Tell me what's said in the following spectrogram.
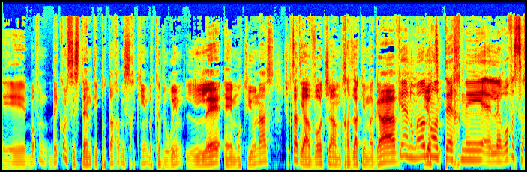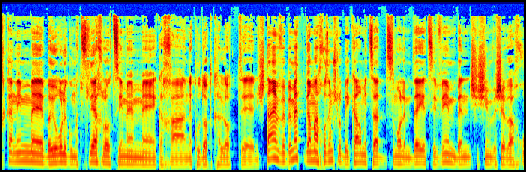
אה, באופן די קונסיסטנטי, פותחת משחקים בכדורים למוטיונס, שקצת יעבוד שם חזק עם הגב. כן, הוא מאוד יוצא... מאוד טכני, לרוב השחקנים ביורוליג הוא מצליח להוציא מהם ככה נקודות קלות משתיים, ובאמת גם האחוזים שלו בעיקר מצ... מצד שמאל הם די יציבים, בין 67%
